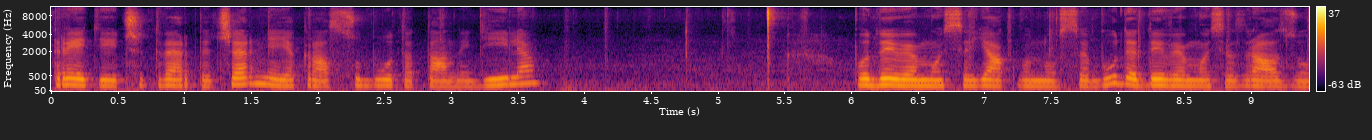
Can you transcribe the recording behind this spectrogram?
3 і 4 червня, якраз субота та неділя. Подивимося, як воно все буде. Дивимося зразу.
